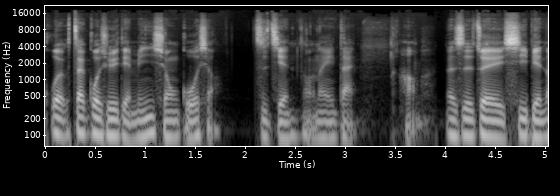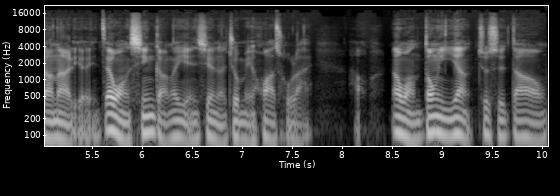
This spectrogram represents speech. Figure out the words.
过再过去一点，民雄国小之间哦那一带。好，那是最西边到那里而已，再往新港的沿线呢就没画出来。那往东一样，就是到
